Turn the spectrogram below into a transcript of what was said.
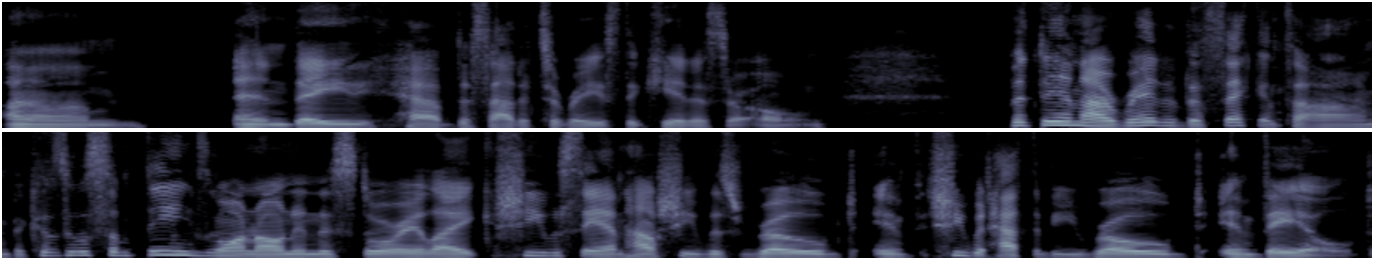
um and they have decided to raise the kid as their own. But then I read it a second time because there was some things going on in this story. Like she was saying how she was robed and she would have to be robed and veiled.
